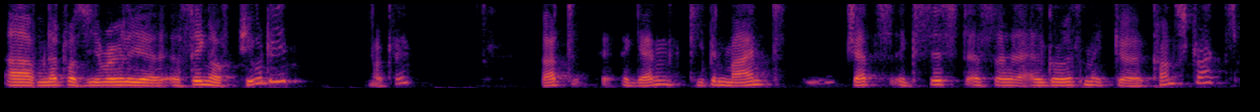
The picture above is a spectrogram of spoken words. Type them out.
Um, that was really a, a, thing of beauty. Okay. But again, keep in mind, jets exist as uh, algorithmic constructs.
